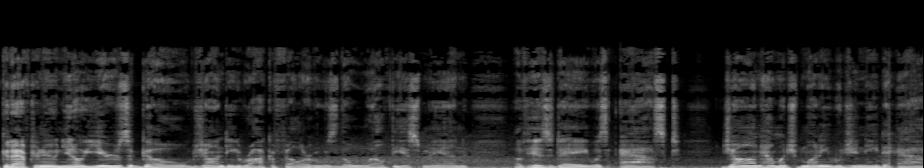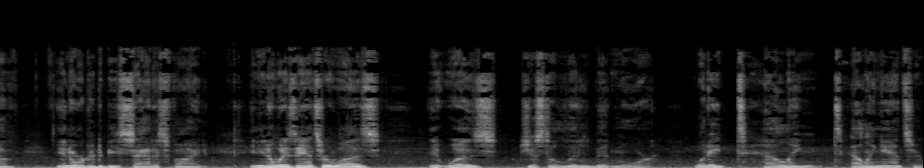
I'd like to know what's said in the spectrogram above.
Good afternoon. You know, years ago, John D. Rockefeller, who was the wealthiest man of his day, was asked, John, how much money would you need to have in order to be satisfied? And you know what his answer was? It was just a little bit more. What a telling, telling answer.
